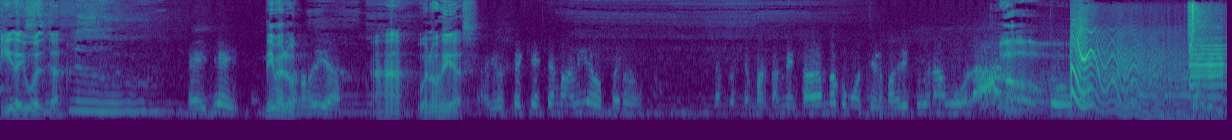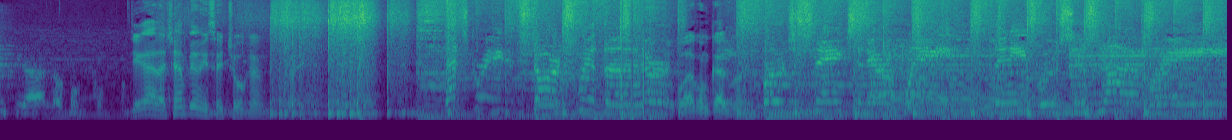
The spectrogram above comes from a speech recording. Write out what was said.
Ida y vuelta. Hey Jay, Dímelo. buenos días. Ajá, buenos días. Ah, Yo sé que este es más viejo, pero la próxima también está dando como si el Madrid estuviera volando. Loco. Llega a la Champions y se chocan por ahí. That's great. It starts with a nerd. Juega con calma. ¿eh? Birds and snakes, an airplane. And Lenny Bruce is not afraid.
